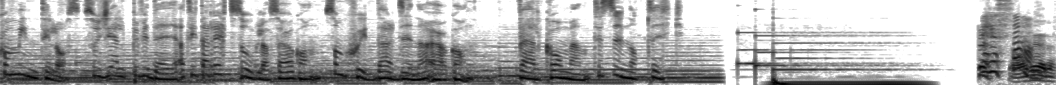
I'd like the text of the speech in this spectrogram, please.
Kom in till oss så hjälper vi dig att hitta rätt solglasögon som skyddar dina ögon. Välkommen till Synoptik. Är det sant? Ja, det är det.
